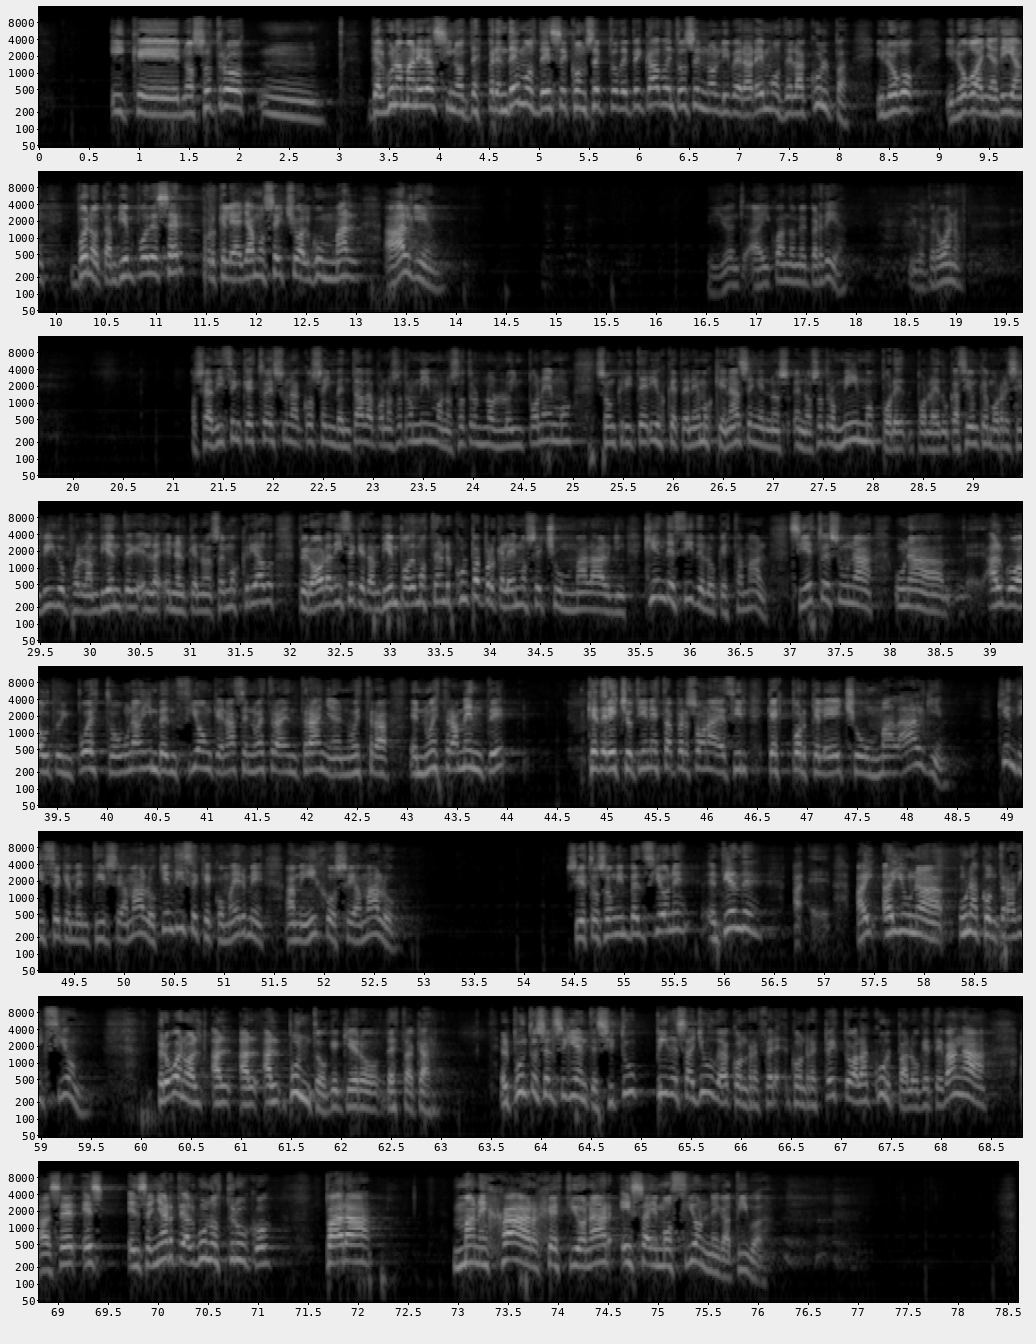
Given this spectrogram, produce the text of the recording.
y que nosotros mm, De alguna manera, si nos desprendemos de ese concepto de pecado, entonces nos liberaremos de la culpa. Y luego, y luego añadían, bueno, también puede ser porque le hayamos hecho algún mal a alguien. Y yo ahí cuando me perdía. Digo, pero bueno, o sea, dicen que esto es una cosa inventada por nosotros mismos, nosotros nos lo imponemos, son criterios que tenemos que nacen en, nosotros mismos por, la educación que hemos recibido, por el ambiente en, el que nos hemos criado, pero ahora dice que también podemos tener culpa porque le hemos hecho un mal a alguien. ¿Quién decide lo que está mal? Si esto es algo autoimpuesto, una invención que nace en nuestra entraña, en nuestra, en nuestra mente, ¿qué derecho tiene esta persona a decir que es porque le he hecho un mal a alguien? ¿Quién dice que mentir sea malo? ¿Quién dice que comerme a mi hijo sea malo? Si estos son invenciones, ¿entiendes? Ah, eh, hay, una, contradicción. Pero bueno, al, punto que quiero destacar. El punto es el siguiente, si tú pides ayuda con, respecto a la culpa, lo que te van a hacer es enseñarte algunos trucos para manejar, gestionar esa emoción negativa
